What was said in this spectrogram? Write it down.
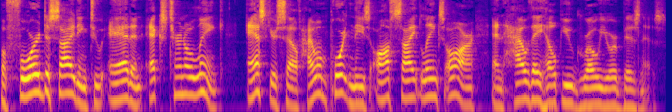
Before deciding to add an external link, Ask yourself how important these offsite links are and how they help you grow your business.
